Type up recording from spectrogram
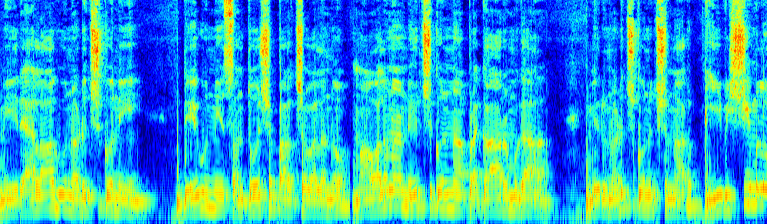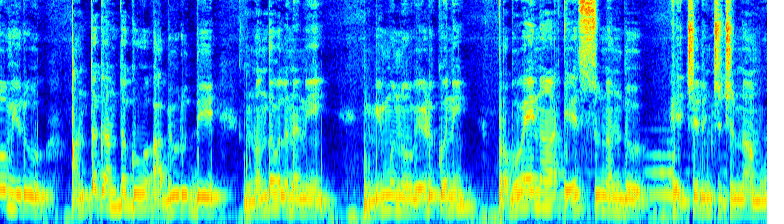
మీరెలాగూ నడుచుకొని దేవుణ్ణి సంతోషపరచవలనో మా వలన నేర్చుకున్న ప్రకారముగా మీరు నడుచుకొనుచున్నారు. ఈ విషయంలో మీరు అంతకంతకు అభివృద్ధి నొందవలనని మిమ్మును వేడుకొని ప్రభువైన యేసునందు హెచ్చరించుచున్నాము.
